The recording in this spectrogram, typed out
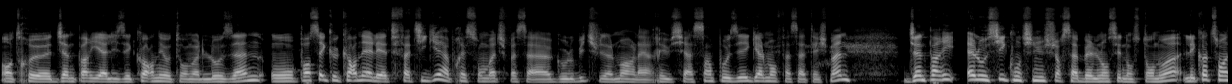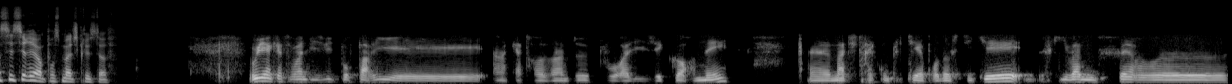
entre Diane Paris et Alizé Cornet au tournoi de Lausanne. On pensait que Cornet allait être fatigué après son match face à Golubic. Finalement, elle a réussi à s'imposer également face à Teichmann. Diane Paris, elle aussi, continue sur sa belle lancée dans ce tournoi. Les codes sont assez serrés hein, pour ce match, Christophe. Oui, 1,98 pour Paris et 1,82 pour Alizé Cornet. Euh, match très compliqué à pronostiquer. Ce qui va nous faire euh,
